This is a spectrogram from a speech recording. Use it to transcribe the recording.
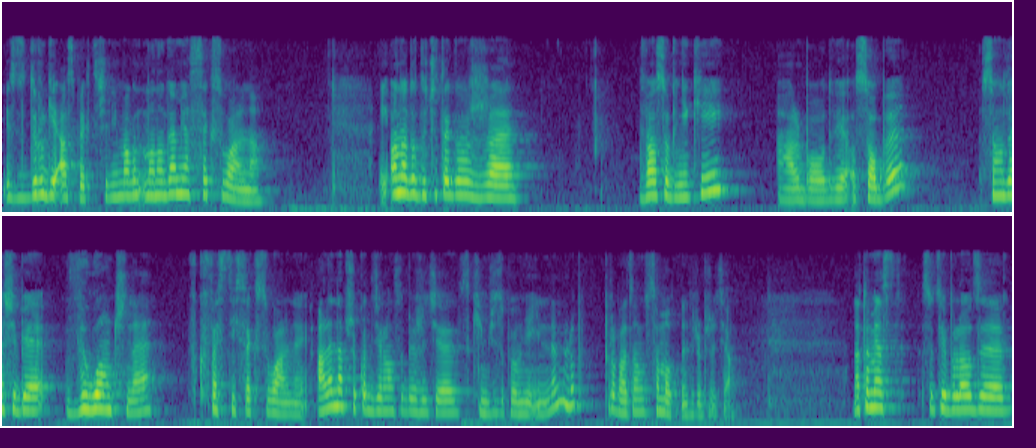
jest drugi aspekt, czyli monogamia seksualna. I ona dotyczy tego, że dwa osobniki albo dwie osoby są dla siebie wyłączne w kwestii seksualnej, ale na przykład dzielą sobie życie z kimś zupełnie innym lub prowadzą samotny tryb życia. Natomiast socjolodzy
